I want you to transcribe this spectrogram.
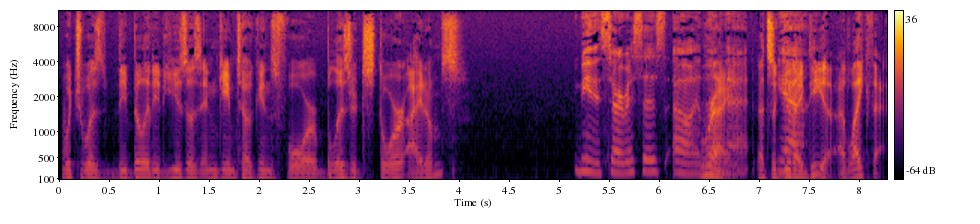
which was the ability to use those in-game tokens for Blizzard store items. You mean the services? Oh, I love right, that. that's a good idea. I like that.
